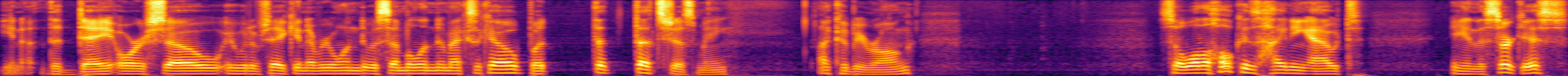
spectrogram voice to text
you know the day or so it would have taken everyone to assemble in New Mexico, but that that's just me. I could be wrong. So while the Hulk is hiding out in the circus,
